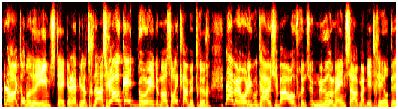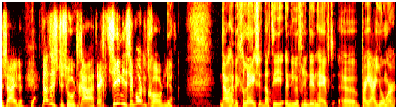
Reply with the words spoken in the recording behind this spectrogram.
een hart onder de riem steek. En dan heb je dat gedaan. Zeg oké, doei de mazzel. Ik ga weer terug naar mijn Hollywoodhuisje. Waar overigens een muur omheen staat. Maar dit geheel terzijde. Dat is dus hoe het gaat. Echt cynischer wordt het gewoon niet. Nou heb ik gelezen dat hij een nieuwe vriendin heeft, eh, een paar jaar jonger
